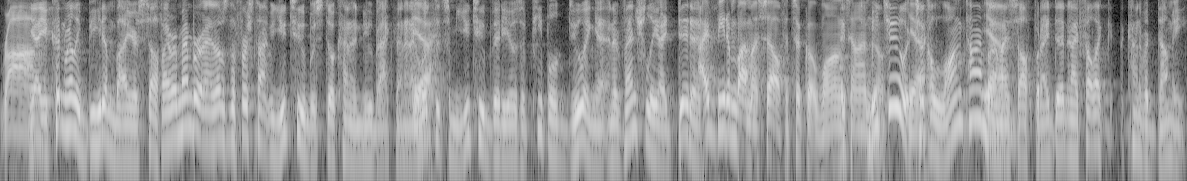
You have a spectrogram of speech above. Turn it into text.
RAAM. Yeah, you couldn't really beat him by yourself. I remember uh, that was the first time YouTube was still kind of new back then, and I Yeah. looked at some YouTube videos of people doing it, and eventually I did it. I beat him by myself. It took a long time. Me though. too. It Yeah. took a long time by myself, but I did, and I felt like kind of a dummy.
